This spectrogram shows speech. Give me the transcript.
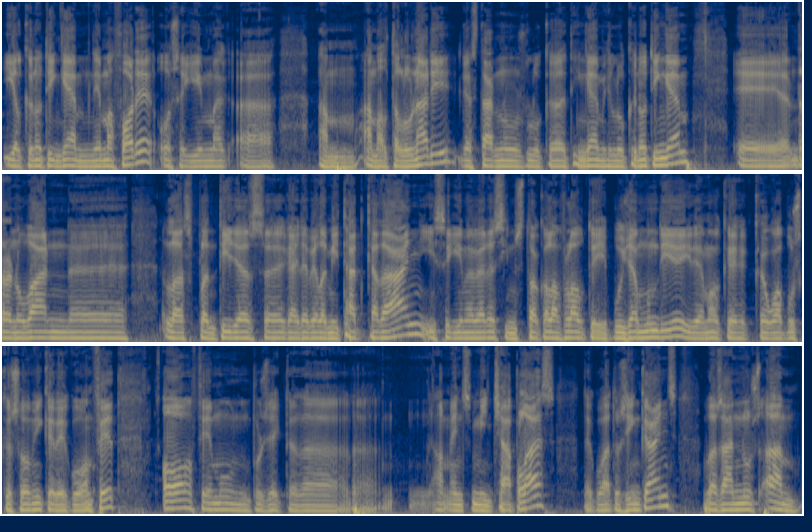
i el que no tinguem anem a fora o seguim a, a, amb, amb el talonari, gastar-nos el que tinguem i el que no tinguem, eh, renovant eh, les plantilles eh, gairebé la meitat cada any i seguim a veure si ens toca la flauta i pugem un dia i diem oh, que, que guapos que som i que bé que ho han fet o fem un projecte de, de almenys mitjà plaç de 4 o 5 anys, basant-nos amb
